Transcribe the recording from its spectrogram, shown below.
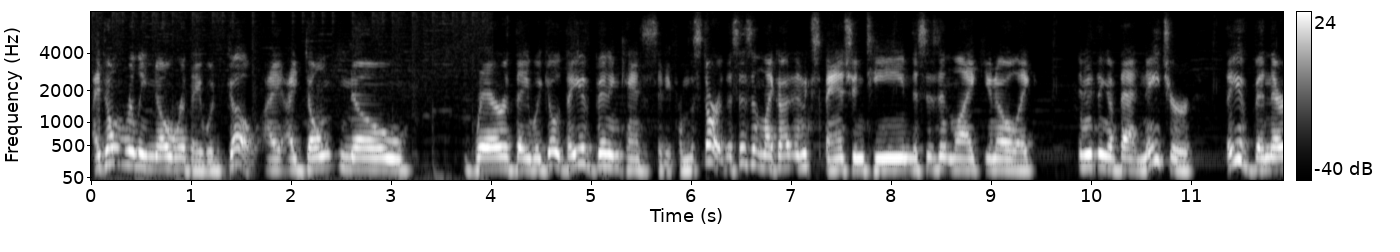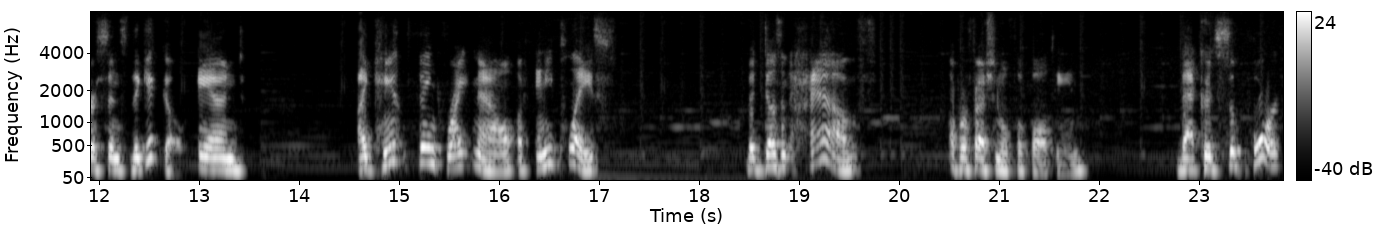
I don't really know where they would go. I, I don't know where they would go. They have been in Kansas City from the start. This isn't like a- an expansion team. This isn't like, you know, like anything of that nature. They have been there since the get go. And I can't think right now of any place that doesn't have a professional football team that could support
